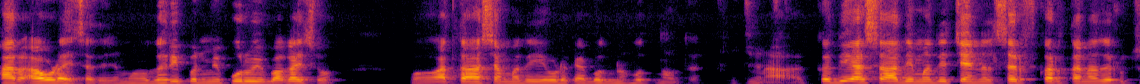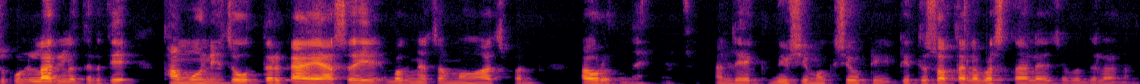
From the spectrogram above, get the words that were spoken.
फार आवडायचा. त्याच्यामुळं घरी पण मी पूर्वी बघायचो. आता अशामध्ये एवढं काय बघणं होत नव्हतं. कधी असं आधीमध्ये चॅनल सर्फ करताना जर चुकून लागलं तर ते थांबवून ह्याचं उत्तर काय आहे असं हे बघण्याचा मोह आज पण आवरत नाही. आणि एक दिवशी मग शेवटी तिथं स्वतःला बसता आलं याच्याबद्दल आनंद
